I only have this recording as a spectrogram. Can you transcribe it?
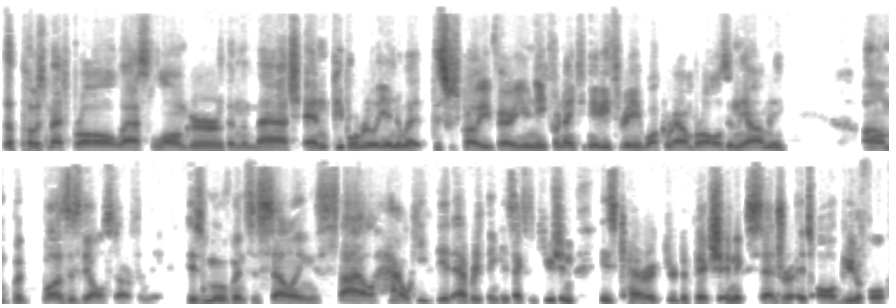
the post match brawl lasts longer than the match, and people were really into it. This was probably very unique for 1983 walk around brawls in the Omni. Um, but Buzz is the all star for me. His movements, his selling, his style, how he did everything, his execution, his character depiction, etc. It's all beautiful.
